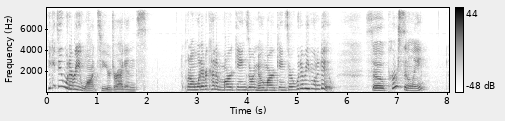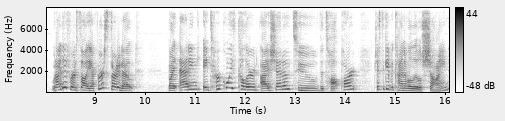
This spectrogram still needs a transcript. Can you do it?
You can do whatever you want to your dragons. Put on whatever kind of markings or no markings or whatever you want to do. So personally, what I did for Asahi, I first started out by adding a turquoise colored eyeshadow to the top part just to give it kind of a little shine.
